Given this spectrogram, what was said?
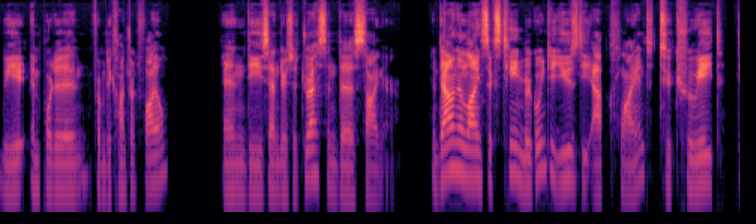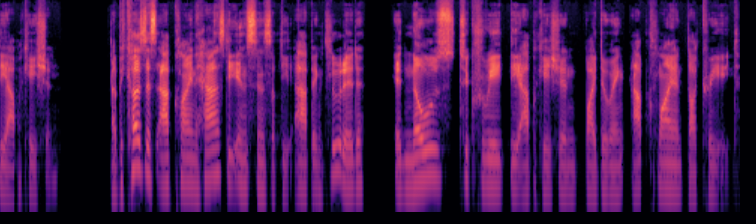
we imported in from the contract file, and the sender's address and the signer. And down in line 16, we're going to use the app client to create the application. Now, because this app client has the instance of the app included, it knows to create the application by doing app client.create.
